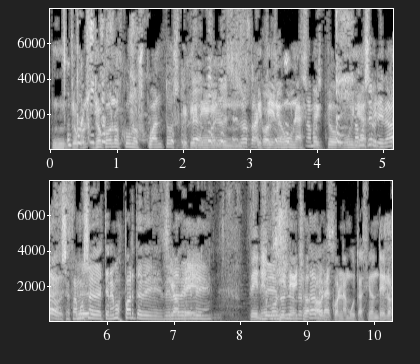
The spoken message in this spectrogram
mm, yo, yo conozco unos cuantos que tienen, es que tienen un aspecto muy Estamos hibridados, estamos, eh, tenemos parte de- del Sí, hombre, ADN. Tenemos Sí, los de hecho, ahora con la mutación de los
